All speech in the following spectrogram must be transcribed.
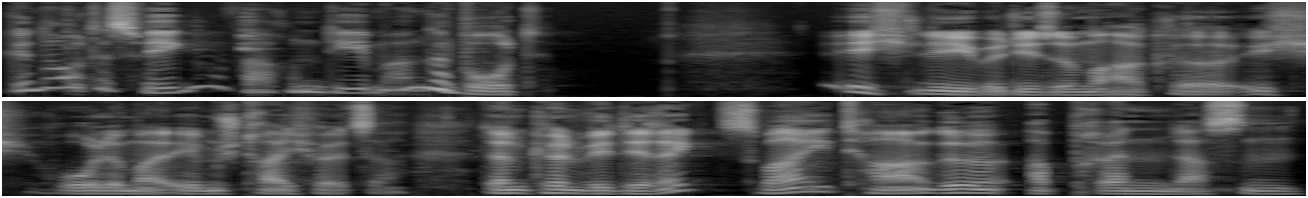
Genau deswegen waren die im Angebot. Ich liebe diese Marke. Ich hole mal eben Streichhölzer. Dann können wir direkt zwei Tage abbrennen lassen.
